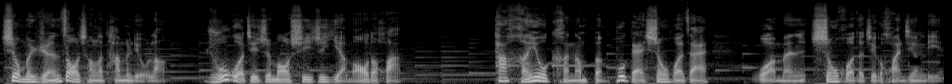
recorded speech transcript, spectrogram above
是我们人造成了他们流浪。如果这只猫是一只野猫的话，它很有可能本不该生活在我们生活的这个环境里，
